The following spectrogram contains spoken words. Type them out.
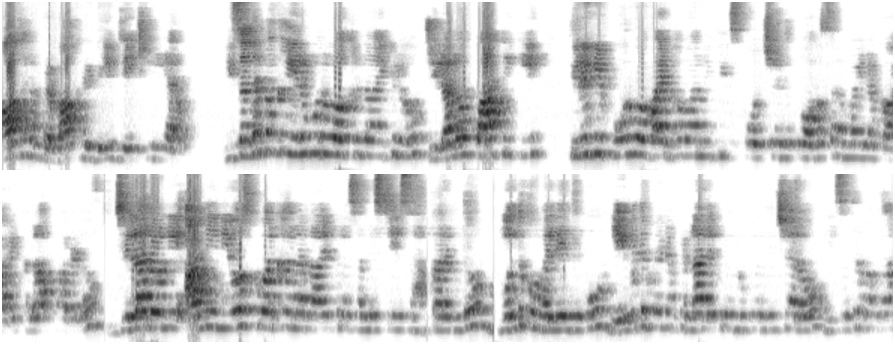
Adala Prabhakar Reddy భేటీ అయ్యారు ఈ సందర్భంగా ఇరువురు అగ్ర నాయకులు జిల్లాలో పార్టీకి తిరిగి పూర్వ వైభవాన్ని తీసుకువచ్చేందుకు అవసరమైన కార్యకలాపాలను జిల్లాలోని అన్ని నియోజకవర్గాల నాయకుల సమిష్టి సహకారంతో ముందుకు వెళ్ళేందుకు ఏ విధమైన ప్రణాళికలు రూపొందించారో ఈ సందర్భంగా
